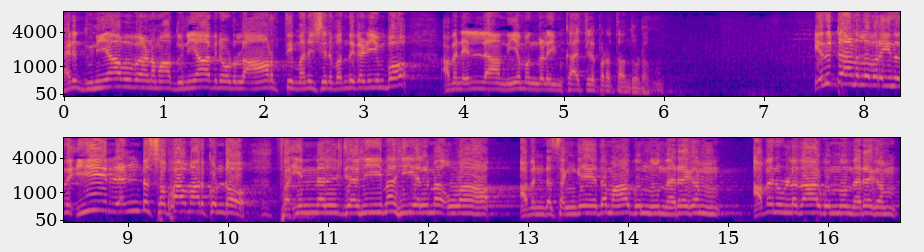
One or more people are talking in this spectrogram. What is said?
കാര്യം ദുനിയാവ് വേണം. ആ ദുനിയാവിനോടുള്ള ആർത്തി മനുഷ്യന് വന്നു കഴിയുമ്പോൾ അവൻ എല്ലാ നിയമങ്ങളെയും കാറ്റിൽ പറത്താൻ തുടങ്ങും. എന്നിട്ടാണല്ലോ പറയുന്നത് ഈ രണ്ട് സ്വഭാവമാർക്കുണ്ടോ? അവന്റെ സങ്കേതമാകുന്നു നരകം അവനുള്ളതാകുന്നു നരകം.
